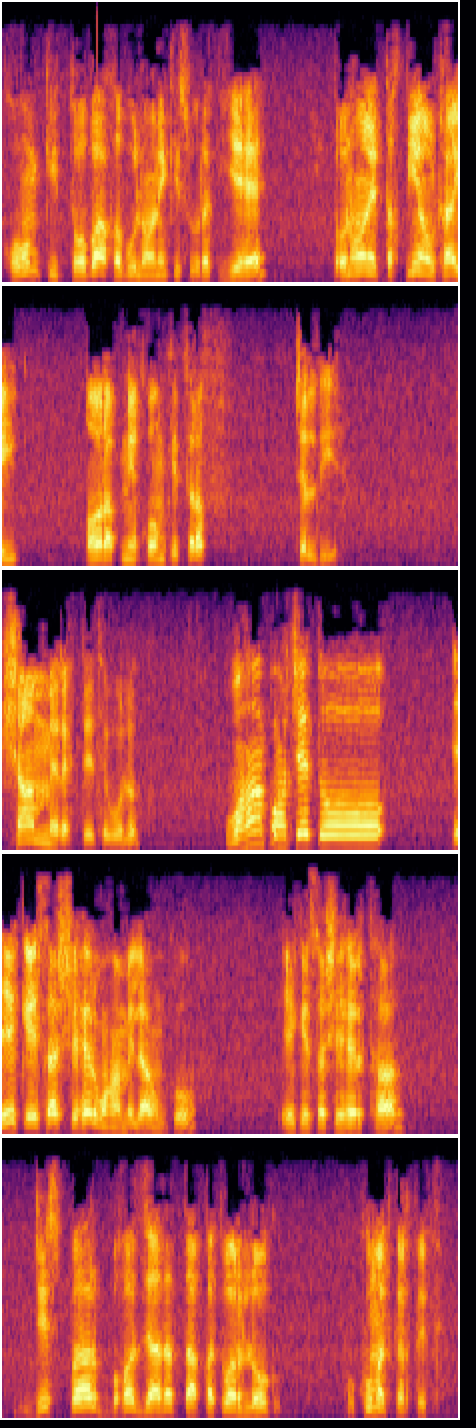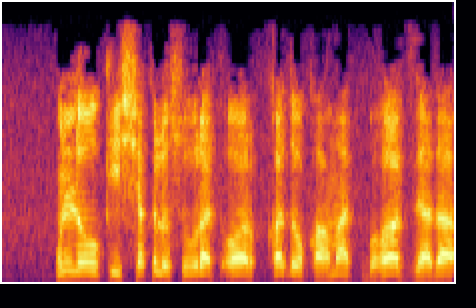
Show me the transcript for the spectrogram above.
قوم کی توبہ قبول ہونے کی صورت یہ ہے۔ تو انہوں نے تختیاں اٹھائی اور اپنی قوم کی طرف چل دیے۔ شام میں رہتے تھے وہ لوگ۔ وہاں پہنچے تو ایک ایسا شہر وہاں ملا ان کو۔ ایک ایسا شہر تھا جس پر بہت زیادہ طاقتور لوگ حکومت کرتے تھے۔ ان لوگوں کی شکل و صورت اور قد و قامت بہت زیادہ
